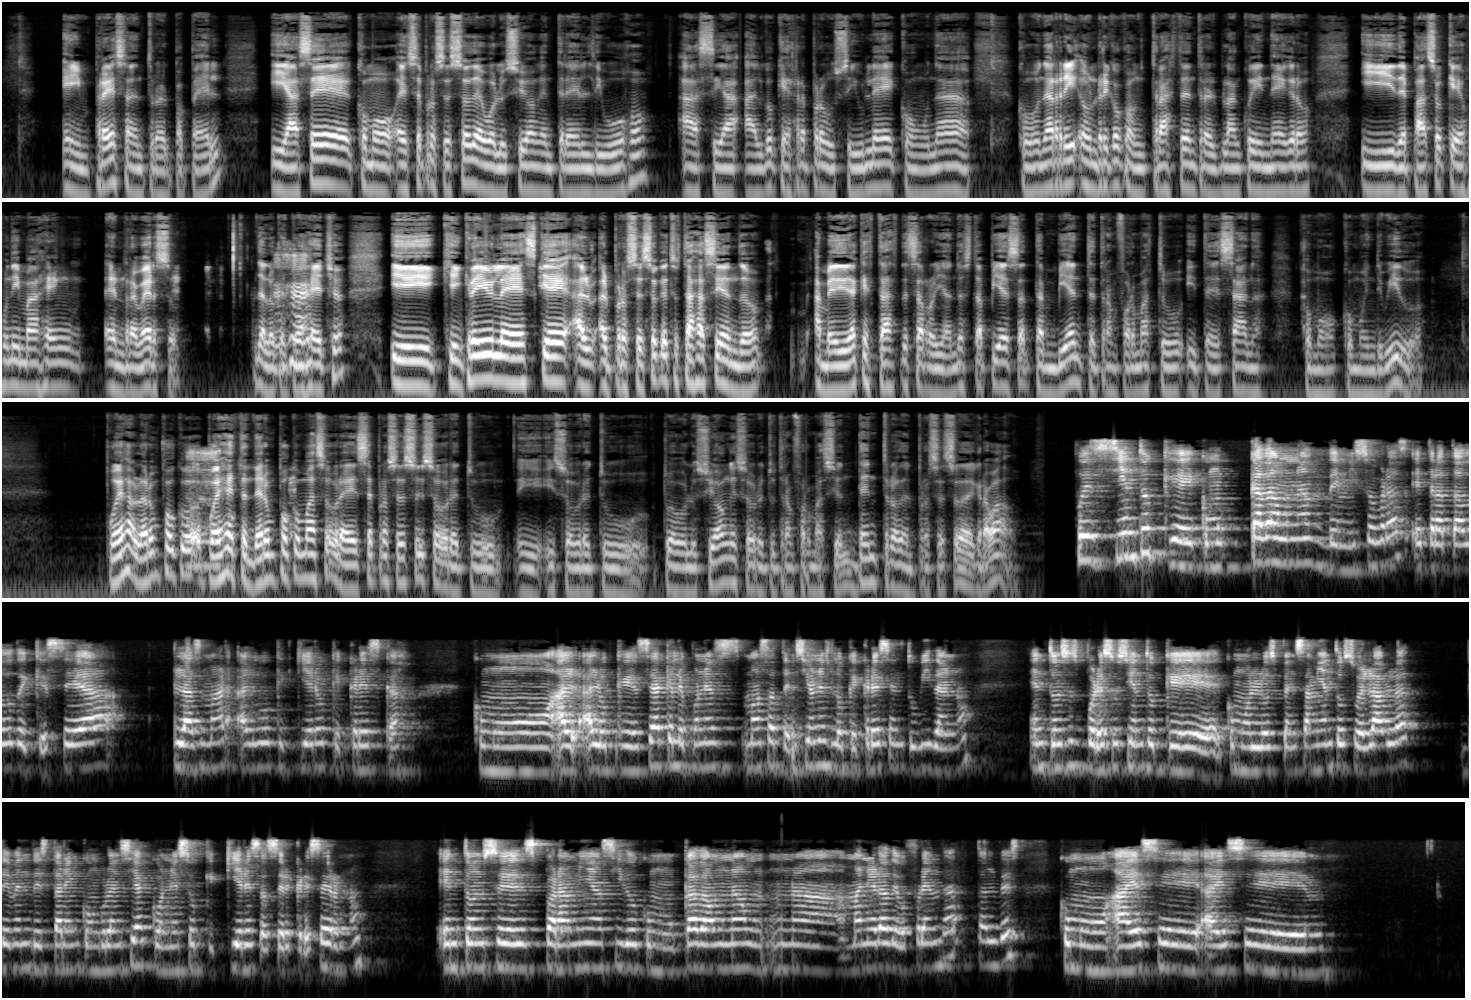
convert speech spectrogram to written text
e impresa dentro del papel y hace como ese proceso de evolución entre el dibujo hacia algo que es reproducible con una con una, un rico contraste entre el blanco y negro y de paso que es una imagen en reverso de lo que tú has hecho. Y qué increíble es que al, al, proceso que tú estás haciendo, a medida que estás desarrollando esta pieza, también te transformas tú y te sanas como, como individuo. ¿Puedes hablar un poco, puedes extender un poco más sobre ese proceso y sobre tu, y, sobre tu, evolución y sobre tu transformación dentro del proceso de grabado? Pues siento que como cada una de mis obras he tratado de que sea plasmar algo que quiero que crezca, como a, lo que sea que le pones más atención es lo que crece en tu vida, ¿no? Entonces por eso siento que como los pensamientos o el habla deben de estar en congruencia con eso que quieres hacer crecer, ¿no? Entonces, para mí ha sido como cada una una manera de ofrenda, tal vez, como a ese, a ese,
